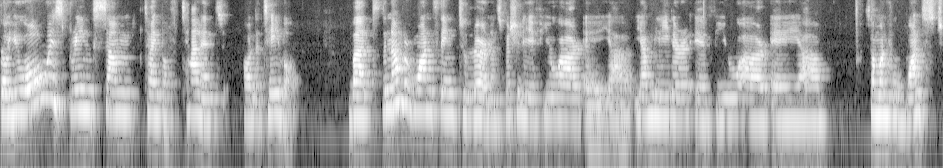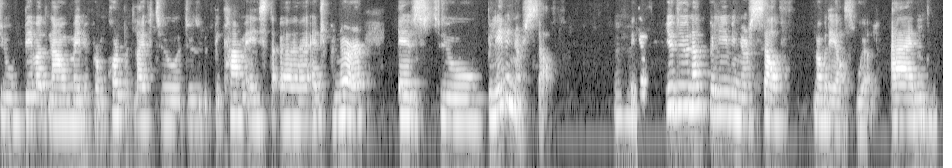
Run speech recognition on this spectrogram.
So you always bring some type of talent on the table. But the number one thing to learn, especially if you are a uh, young leader, if you are a uh, someone who wants to pivot now, maybe from corporate life to to become a uh, entrepreneur, is to believe in yourself. Mm-hmm. Because you do not believe in yourself, nobody else will. And mm-hmm.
